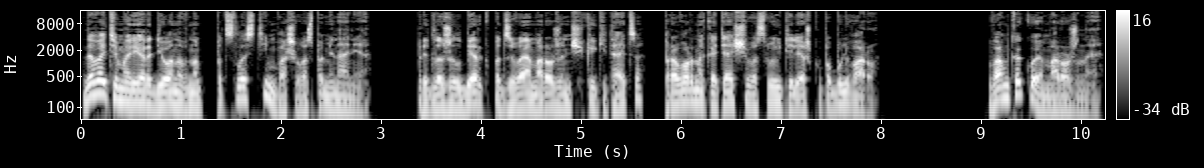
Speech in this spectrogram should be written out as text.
Давайте, Мария Родионовна, подсластим ваши воспоминания, предложил Берг, подзывая мороженщика-китайца, проворно катящего свою тележку по бульвару. Вам какое мороженое?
